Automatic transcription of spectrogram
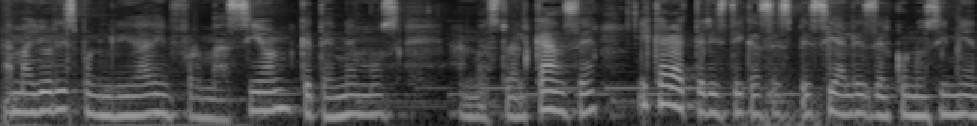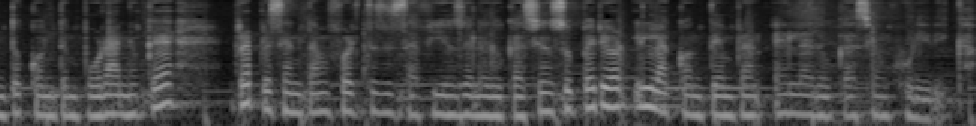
la mayor disponibilidad de información que tenemos a nuestro alcance y características especiales del conocimiento contemporáneo que representan fuertes desafíos de la educación superior y la contemplan en la educación jurídica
